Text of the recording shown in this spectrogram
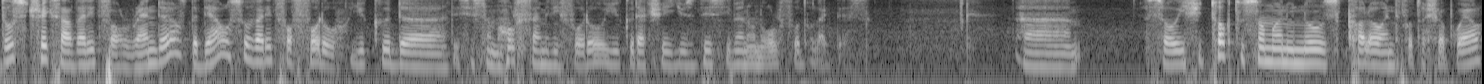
those tricks are valid for renders but they are also valid for photo. You could uh, this is some old family photo. You could actually use this even on old photo like this. Um, so if you talk to someone who knows color and Photoshop well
